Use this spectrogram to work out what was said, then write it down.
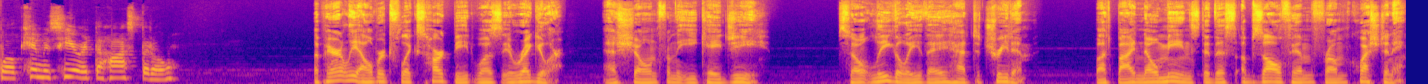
Well, Kim is here at the hospital. Apparently, Albert Flick's heartbeat was irregular, as shown from the EKG. So, legally, they had to treat him. But by no means did this absolve him from questioning.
